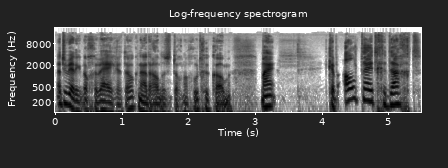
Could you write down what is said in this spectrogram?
En toen werd ik nog geweigerd ook. Nou, daar hadden ze toch nog goed gekomen. Maar ik heb altijd gedacht...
